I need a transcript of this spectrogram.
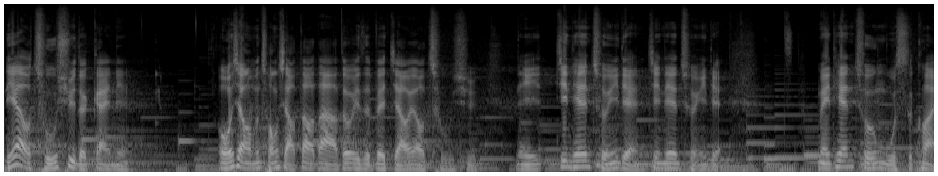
你要有储蓄的概念。我想我们从小到大都一直被教要储蓄。你今天存一点，今天存一点，每天存五十块，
